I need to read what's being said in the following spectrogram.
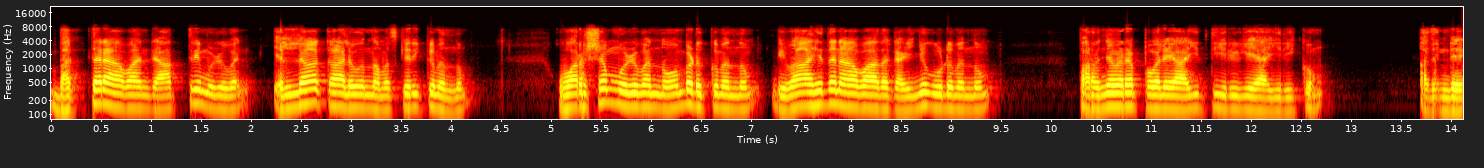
ഭക്തരാവാൻ രാത്രി മുഴുവൻ എല്ലാ കാലവും നമസ്കരിക്കുമെന്നും വർഷം മുഴുവൻ നോമ്പെടുക്കുമെന്നും വിവാഹിതനാവാതെ കഴിഞ്ഞുകൂടുമെന്നും പറഞ്ഞവരെ പോലെ ആയിത്തീരുകയായിരിക്കും അതിന്റെ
